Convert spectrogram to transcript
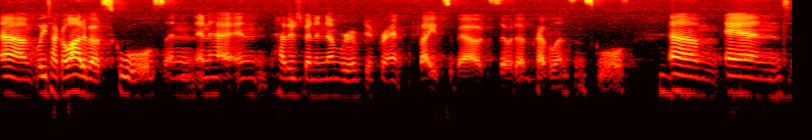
Um, you talk a lot about schools and, and, ha- and, how there's been a number of different fights about soda prevalence in schools. Mm-hmm. Um, and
